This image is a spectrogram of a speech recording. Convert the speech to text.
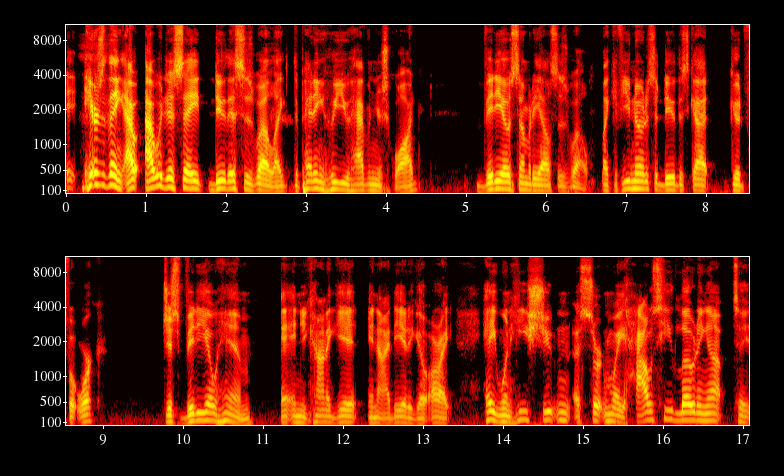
it- here's the thing. I, I would just say do this as well. Like depending who you have in your squad, video somebody else as well. Like if you notice a dude that's got good footwork, just video him, a- and, you kind of get an idea to go. All right, hey, when he's shooting a certain way, how's he loading up to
